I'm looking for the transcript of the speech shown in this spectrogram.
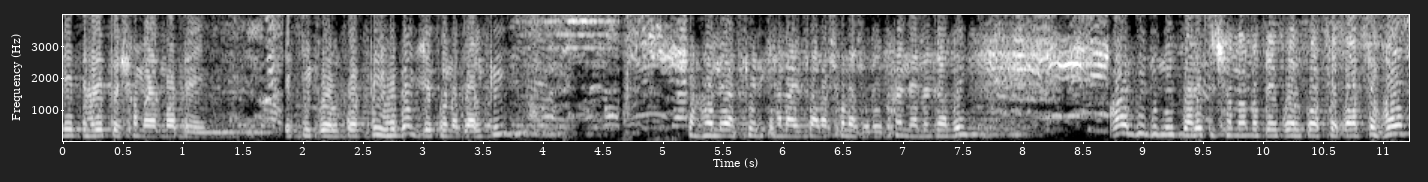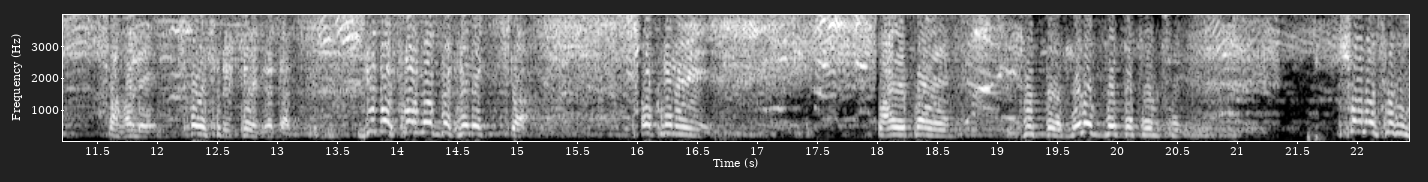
নির্ধারিত সময়ের মধ্যে একটি গোল করতেই হবে যে কোনো দলকে তাহলে আজকের খেলায় তারা সরাসরি ফাইনালে যাবে। আর যদি নির্ধারিত সময়ের মধ্যে গোল করতে পারতে হয় তাহলে সরাসরি ট্রাইফেকার বিবস্থার মধ্যে খানিকটা ওখানে পায়ে পায়ে যুদ্ধ মূলক যুদ্ধ চলছে। সরাসরি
